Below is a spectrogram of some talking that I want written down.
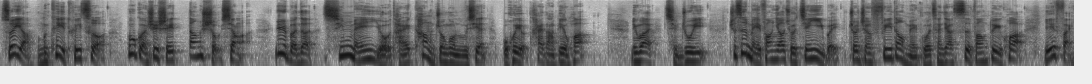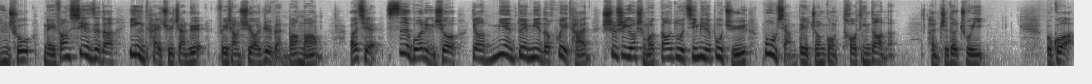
所以啊，我们可以推测，不管是谁当首相啊，日本的亲美友台抗中共路线不会有太大变化。另外，请注意。这次美方要求菅义伟专程飞到美国参加四方对话，也反映出美方现在的印太区战略非常需要日本帮忙。而且四国领袖要面对面的会谈，是不是有什么高度机密的布局，不想被中共偷听到呢？很值得注意。不过啊，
